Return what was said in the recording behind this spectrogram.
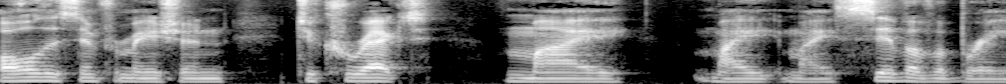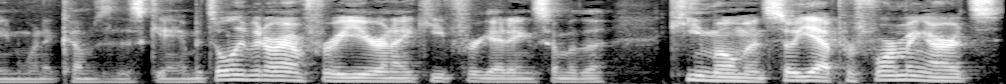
all this information to correct my my my sieve of a brain when it comes to this game. It's only been around for a year, and I keep forgetting some of the key moments. So yeah, performing arts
